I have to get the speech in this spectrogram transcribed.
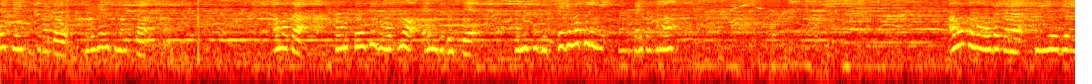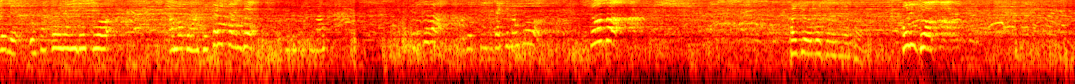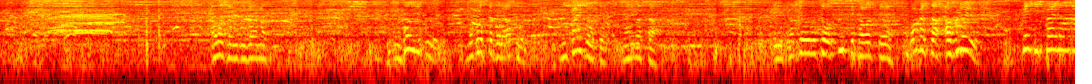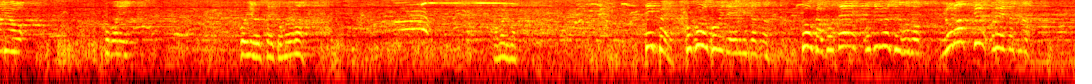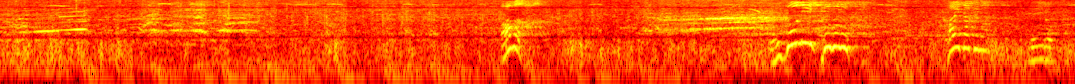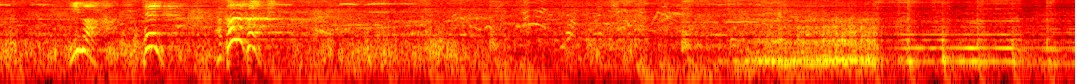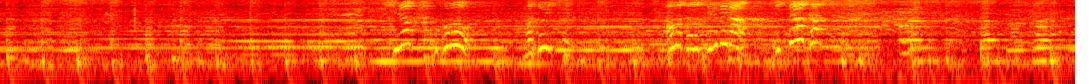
輝いていく姿を表現しました。あまた関東支部初の演舞として上須ぶっちゃけ祭りに参加いたします。あまたの技から繰り広げられるよさこいの魅力をあまたの世界観でお届けします。それでは踊っていただきましょう。どうぞ。会場お越しの皆さんこんにちは。あまたでございます。え本日残すところあと2会場となりました、え先ほどと打って変わって若さあふれる元気いっぱいの踊りをここにご披露したいと思います。頑張ります。精一杯心を込めて演舞いたします。どうかご声援お手拍子のほどよろしくお願いいたします。あまた蝦夷に轟く。開拓の音色。今天高らかに開く心をまといして。べが打ち合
